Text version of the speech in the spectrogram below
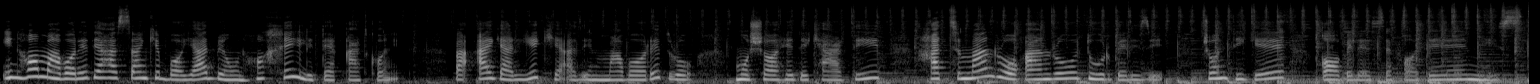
اینها مواردی هستند که باید به اونها خیلی دقت کنید. و اگر یکی از این موارد رو مشاهده کردید حتما روغن رو دور بریزید چون دیگه قابل استفاده نیست.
